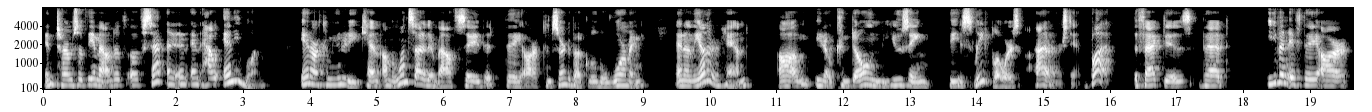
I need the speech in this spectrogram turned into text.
in terms of the amount of, of and, and how anyone in our community can, on the one side of their mouth, say that they are concerned about global warming, and on the other hand, um, you know, condone using these leaf blowers. I don't understand. But the fact is that even if they are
